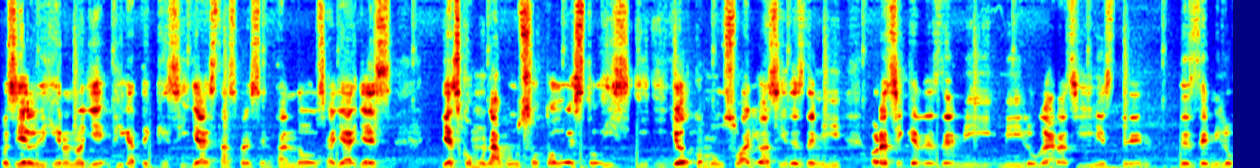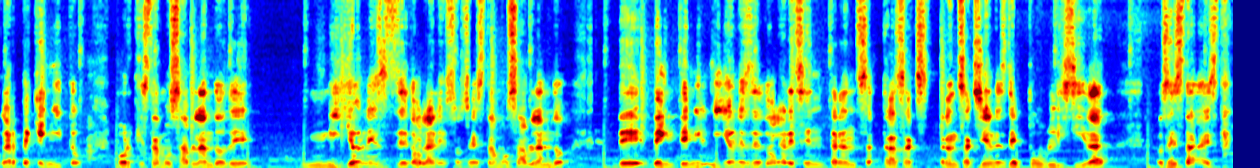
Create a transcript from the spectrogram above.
pues ya le dijeron, oye, fíjate que sí ya estás presentando, o sea, ya, ya es ya es como un abuso todo esto. Y, y, y, yo como usuario, así desde mi, ahora sí que desde mi, mi, lugar, así, este, desde mi lugar pequeñito, porque estamos hablando de millones de dólares, o sea, estamos hablando de 20 mil millones de dólares en trans, transacciones de publicidad o sea, está, está,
